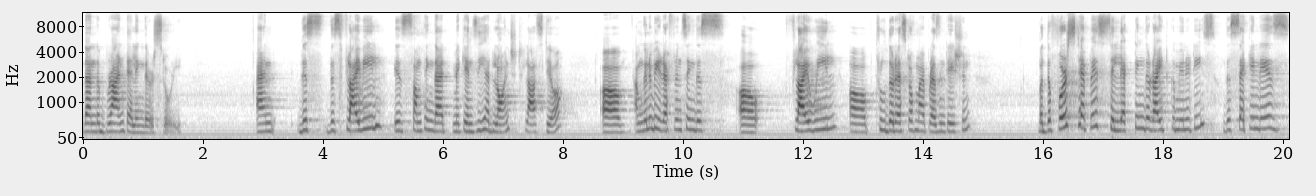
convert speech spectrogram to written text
than the brand telling their story. And this, this flywheel is something that McKinsey had launched last year. Uh, I'm going to be referencing this uh, flywheel uh, through the rest of my presentation. But the first step is selecting the right communities. The second is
